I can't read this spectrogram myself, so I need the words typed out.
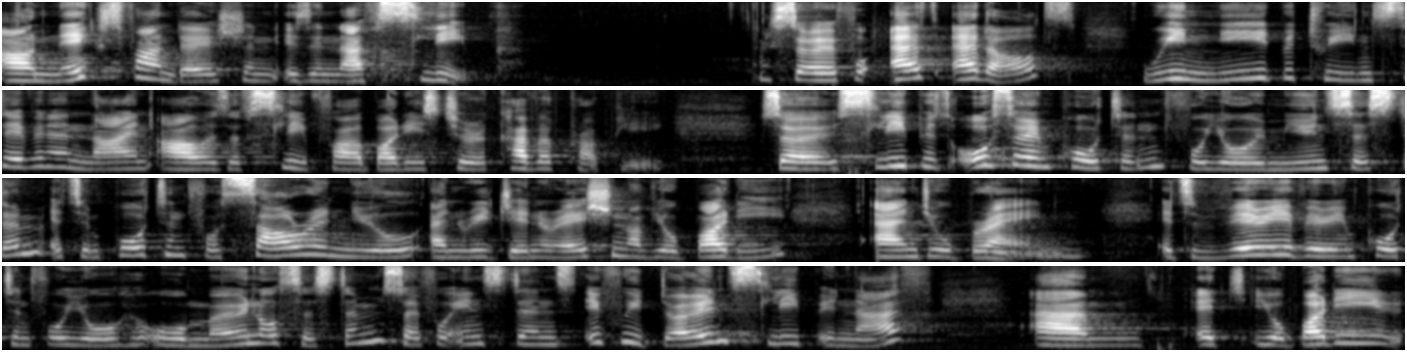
Our next foundation is enough sleep. So, for as adults, we need between seven and nine hours of sleep for our bodies to recover properly. So, sleep is also important for your immune system. It's important for cell renewal and regeneration of your body and your brain. It's very, very important for your hormonal system. So, for instance, if we don't sleep enough, um, it, your body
